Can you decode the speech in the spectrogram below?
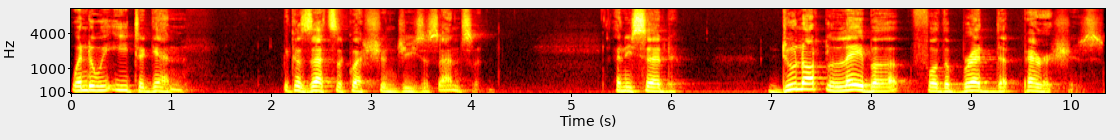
when do we eat again? Because that's the question Jesus answered. And he said, Do not labor for the bread that perishes.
